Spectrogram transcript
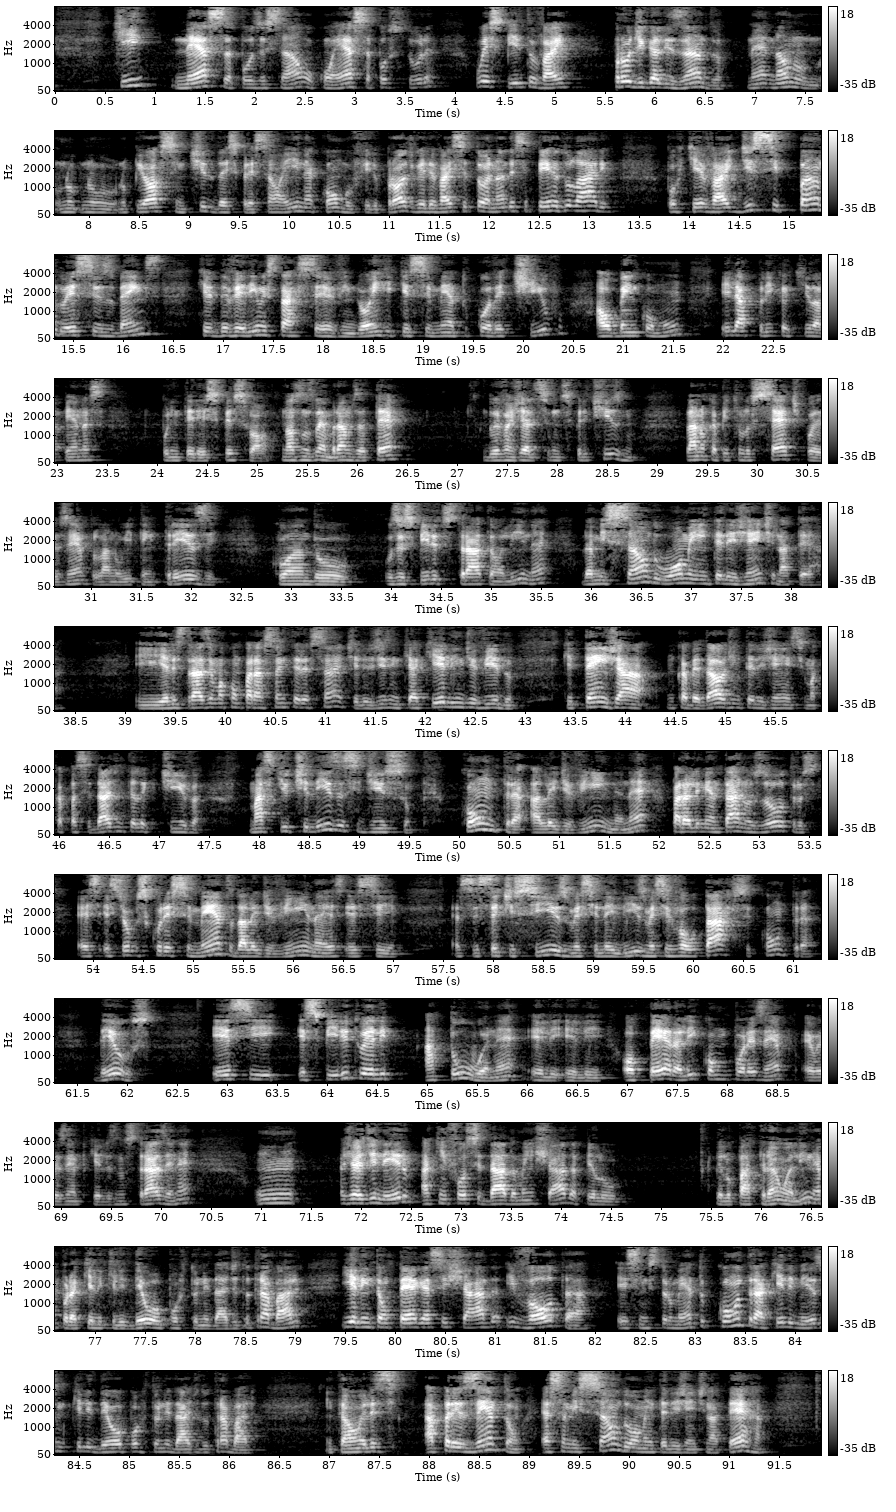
que nessa posição, ou com essa postura, o espírito vai prodigalizando, né? não no, no, no, pior sentido da expressão aí, né? como o filho pródigo, ele vai se tornando esse perdulário, porque vai dissipando esses bens que deveriam estar servindo ao enriquecimento coletivo, ao bem comum, ele aplica aquilo apenas por interesse pessoal. Nós nos lembramos até do Evangelho segundo o Espiritismo, Lá no capítulo 7, por exemplo, lá no item 13, quando os espíritos tratam ali, né, da missão do homem inteligente na Terra. E eles trazem uma comparação interessante. Eles dizem que aquele indivíduo que tem já um cabedal de inteligência, uma capacidade intelectiva, mas que utiliza-se disso contra a lei divina, né, para alimentar nos outros esse obscurecimento da lei divina, esse, esse ceticismo, esse neilismo, esse voltar-se contra Deus, esse espírito ele atua, né? Ele, ele opera ali como, por exemplo, é o exemplo que eles nos trazem, né? Um jardineiro a quem fosse dada uma enxada pelo pelo patrão ali, né? Por aquele que lhe deu a oportunidade do trabalho, e ele então pega essa enxada e volta esse instrumento contra aquele mesmo que lhe deu a oportunidade do trabalho. Então eles apresentam essa missão do homem inteligente na Terra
